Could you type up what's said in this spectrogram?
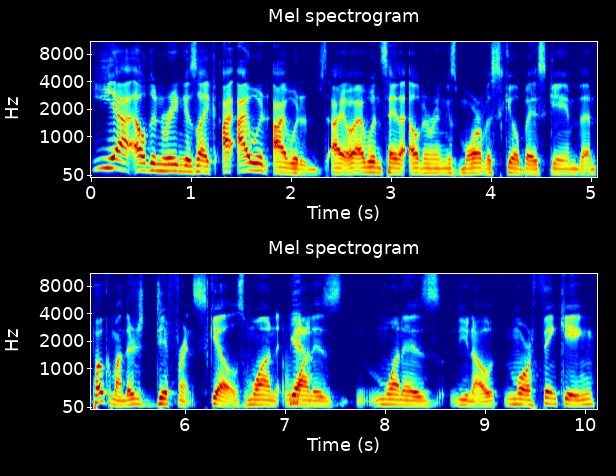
yeah elden ring is like i, I would i would I, I wouldn't say that elden ring is more of a skill-based game than pokemon there's different skills one Yeah. one is one is you know more thinking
